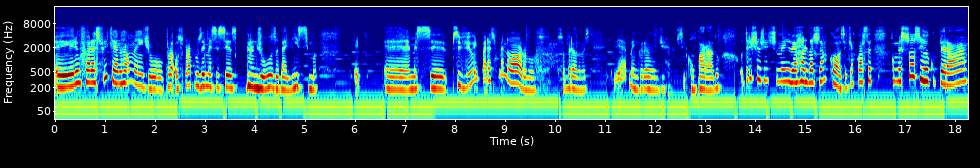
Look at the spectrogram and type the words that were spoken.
ele parece pequeno, realmente. O, os próprios MSCs grandiosa, belíssima. Ele, é, MSC civil, ele parece menor, o Soberano, mas ele é bem grande, se comparado. O triste é a gente também vê a realidade da Costa, que a Costa começou a se recuperar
